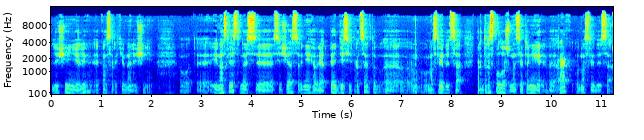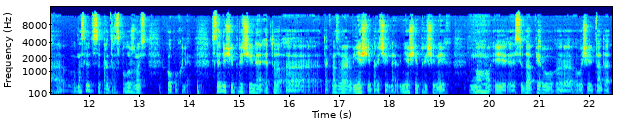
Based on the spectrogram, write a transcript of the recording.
лечение или э, консервативное лечение. Вот. э, И наследственность э, сейчас, они говорят, 5-10% э, унаследуется предрасположенность. Это не э, рак унаследуется, а унаследуется предрасположенность к опухоли. Следующие причины – это э, так называемые внешние причины. Внешние причины их много, и сюда в первую э, очередь надо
